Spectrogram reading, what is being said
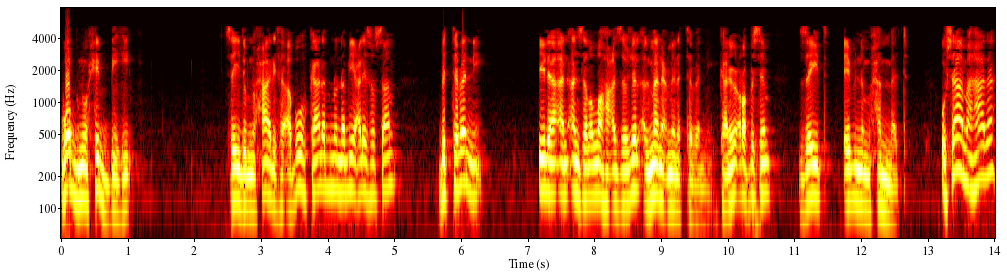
وابن حبه. سيد بن حارثة أبوه كان ابن النبي عليه الصلاة والسلام بالتبني إلى أن أنزل الله عز وجل المنع من التبني. كان يعرف باسم زيد ابن محمد. أسامة هذا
